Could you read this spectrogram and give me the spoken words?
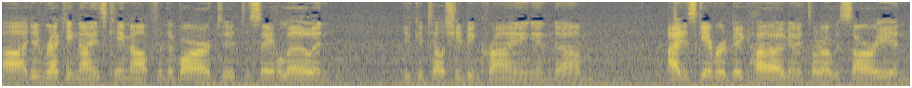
uh, I didn't recognize came out from the bar to, to say hello, and you could tell she'd been crying, and um, I just gave her a big hug and I told her I was sorry and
